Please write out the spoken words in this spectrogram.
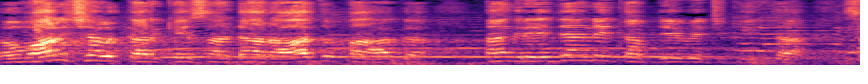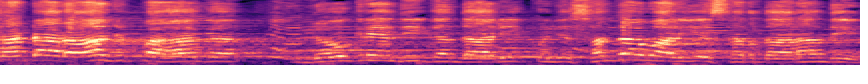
ਵਾਲਸ਼ਲ ਕਰਕੇ ਸਾਡਾ ਰਾਜ ਭਾਗ ਅੰਗਰੇਜ਼ਾਂ ਨੇ ਕਬਜ਼ੇ ਵਿੱਚ ਕੀਤਾ। ਸਾਡਾ ਰਾਜ ਭਾਗ ਡੋਗਰਿਆਂ ਦੀ ਗੰਦਾਰੀ ਕੁਝ ਸੰਧਾ ਵਾਲੀਏ ਸਰਦਾਰਾਂ ਦੇ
